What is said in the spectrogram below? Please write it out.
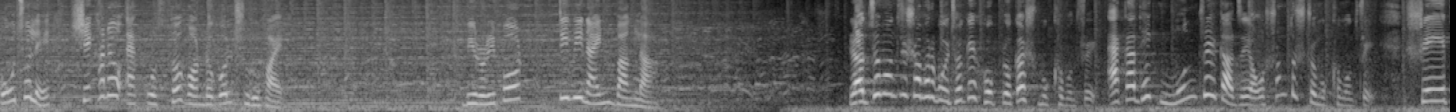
পৌঁছলে সেখানেও এক প্রস্থ গন্ডগোল শুরু হয়। Bureau report, TV nine Bangla. রাজ্য মন্ত্রিসভার বৈঠকে ক্ষোভ প্রকাশ মুখ্যমন্ত্রীর। একাধিক মন্ত্রীর কাজে অসন্তুষ্ট মুখ্যমন্ত্রী। সেচ,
